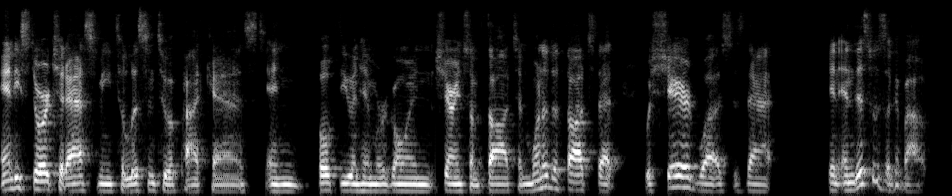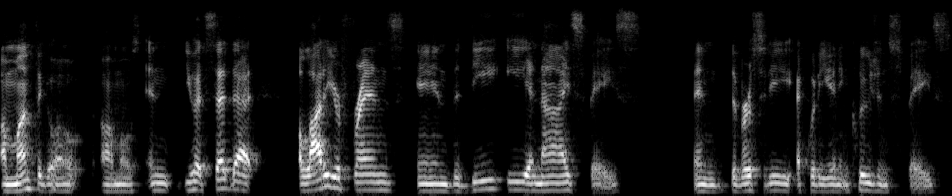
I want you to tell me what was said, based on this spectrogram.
Andy Storch had asked me to listen to a podcast and both you and him were going, sharing some thoughts. And one of the thoughts that was shared was, is that and, and this was like about a month ago almost, and you had said that a lot of your friends in the DE and I space and diversity, equity, and inclusion space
